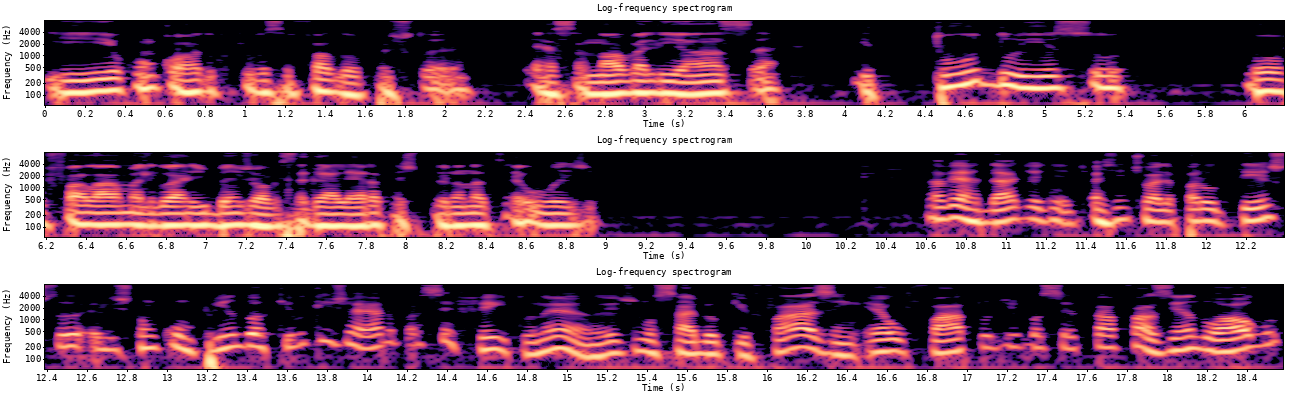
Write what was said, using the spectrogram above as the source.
E eu concordo com o que você falou, pastora. Essa nova aliança e tudo isso, vou falar uma linguagem bem jovem, essa galera está esperando até hoje. Na verdade, a gente, a gente olha para o texto, eles estão cumprindo aquilo que já era para ser feito, né? Eles não sabem o que fazem, é o fato de você estar fazendo algo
